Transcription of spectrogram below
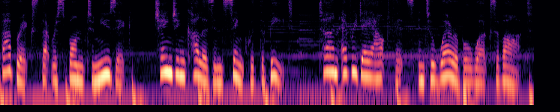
Fabrics that respond to music, changing colors in sync with the beat, turn everyday outfits into wearable works of art.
